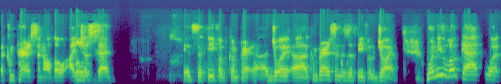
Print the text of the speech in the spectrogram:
a comparison. Although I Oh. just said it's the thief of compare uh, joy. Uh, comparison is the thief of joy. When you look at what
